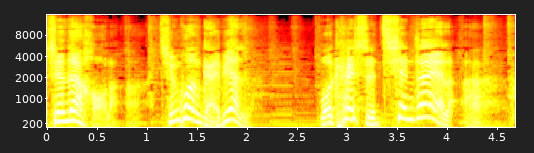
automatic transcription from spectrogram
现在好了啊，情况改变了，我开始欠债了啊。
